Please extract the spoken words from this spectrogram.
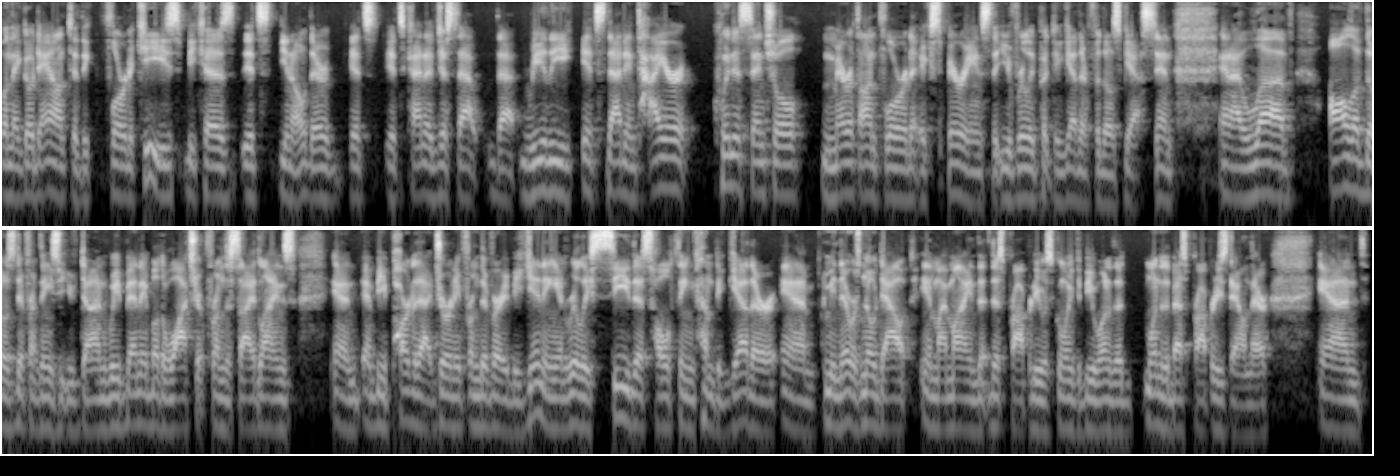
when they go down to the Florida Keys because it's, you know, they're it's it's kind of just that that really it's that entire quintessential marathon florida experience that you've really put together for those guests and and i love all of those different things that you've done. We've been able to watch it from the sidelines and, and be part of that journey from the very beginning and really see this whole thing come together. And I mean, there was no doubt in my mind that this property was going to be one of the, one of the best properties down there. And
